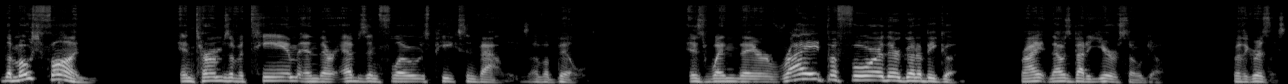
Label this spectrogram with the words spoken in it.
the most fun in terms of a team and their ebbs and flows, peaks and valleys of a build is when they're right before they're going to be good right? That was about a year or so ago for the Grizzlies.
